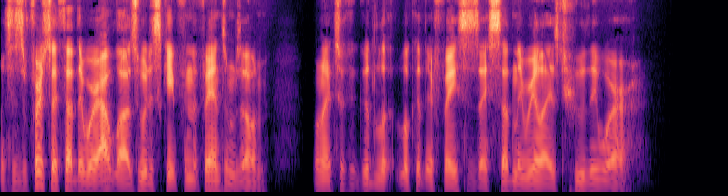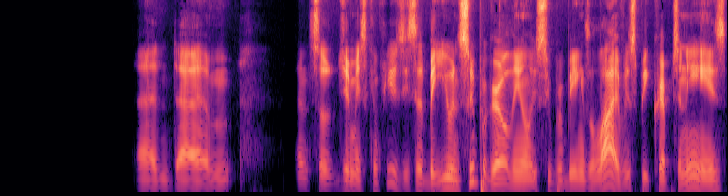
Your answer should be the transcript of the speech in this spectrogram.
it says, "At first, I thought they were outlaws who had escaped from the Phantom Zone. When I took a good look at their faces, I suddenly realized who they were." And um, and so Jimmy's confused. He said, "But you and Supergirl are the only super beings alive who speak Kryptonese,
